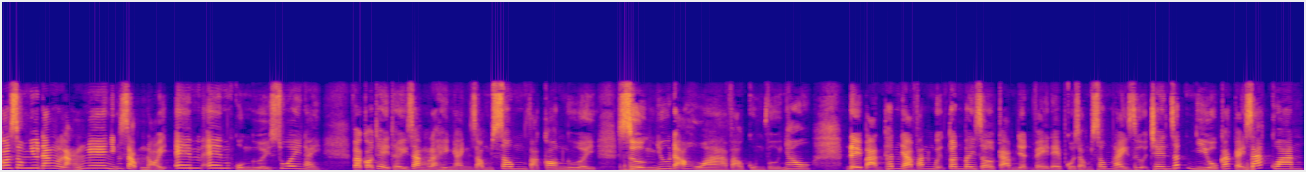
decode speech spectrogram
Con sông như đang lắng nghe những giọng nói êm êm của người xuôi này. Và có thể thấy rằng là hình ảnh dòng sông và con người Dường như đã hòa vào cùng với nhau. Để bản thân nhà văn Nguyễn Tuân bây giờ cảm nhận vẻ đẹp của dòng sông này Dựa trên rất nhiều các cái giác quan.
